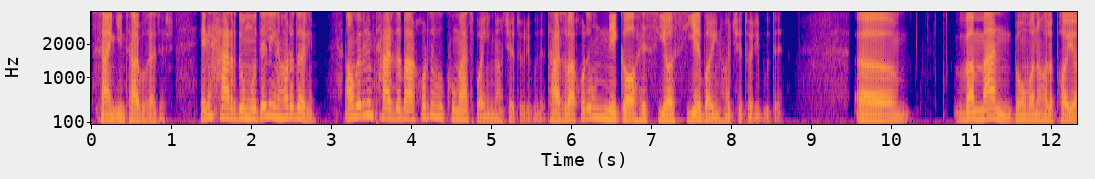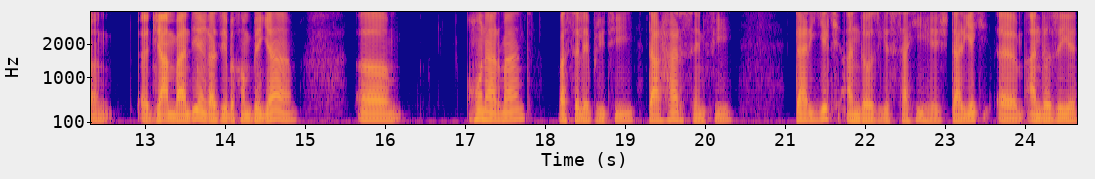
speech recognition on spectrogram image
سنگینتر بود قضیهش یعنی هر دو مدل اینها رو داریم. اما ببینیم طرز برخورد حکومت با اینها چطوری بوده. طرز برخورد اون نگاه سیاسیه با اینها چطوری بوده. و من به عنوان حالا پایان جنبندی این قضیه بخوام بگم هنرمند و سلبریتی در هر سنفی در یک اندازه صحیحش در یک اندازه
